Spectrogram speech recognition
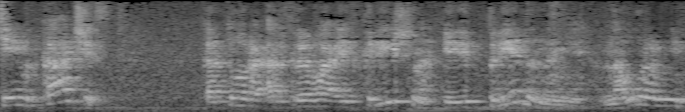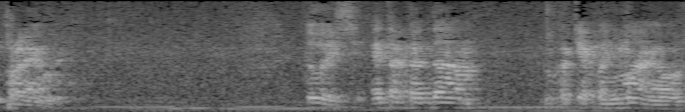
семь качеств, которые открывает Кришна перед преданными на уровне премы. То есть это когда, ну как я понимаю,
